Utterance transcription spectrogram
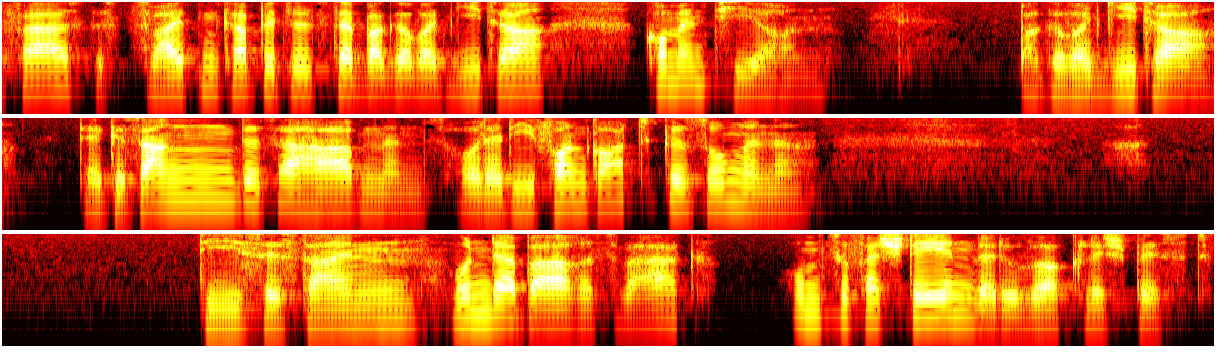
Vers des zweiten Kapitels der Bhagavad Gita kommentieren. Bhagavad Gita der Gesang des Erhabenen oder die von Gott gesungene. Dies ist ein wunderbares Werk, um zu verstehen, wer du wirklich bist.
